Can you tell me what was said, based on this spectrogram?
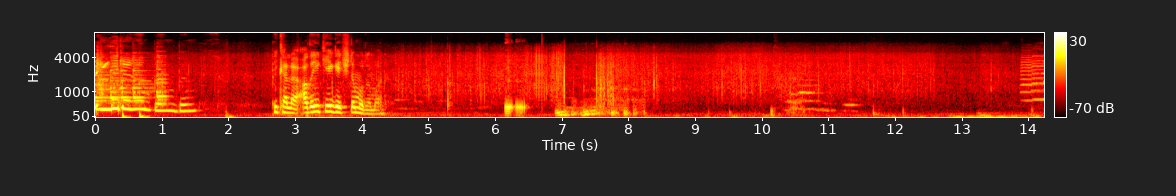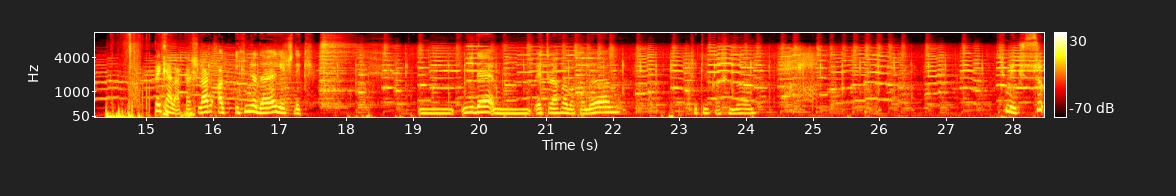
Bim biririm bim bim. Pekala ada ikiye geçtim o zaman. Pekala arkadaşlar ad- ikinci adaya geçtik. Hmm, iyi de hmm, etrafa bakalım. Çekil karşımdan. Şimdi şu,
